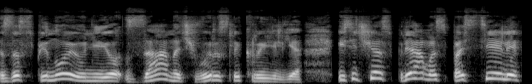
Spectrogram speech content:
за спиной у нее за ночь выросли крылья. И сейчас прямо с постели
